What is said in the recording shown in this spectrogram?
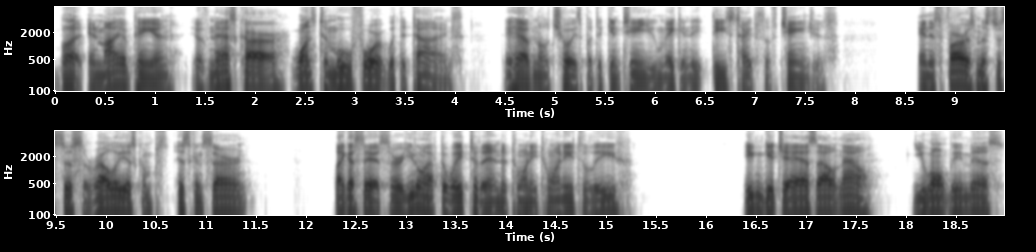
But in my opinion, if NASCAR wants to move forward with the times, they have no choice but to continue making these types of changes. And as far as Mr. Ciccarelli is, com- is concerned, like I said, sir, you don't have to wait till the end of 2020 to leave. You can get your ass out now. You won't be missed.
